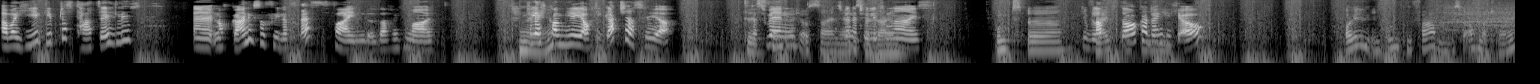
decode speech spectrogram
Aber hier gibt es tatsächlich äh, noch gar nicht so viele Fressfeinde, sag ich mal. Vielleicht Nee, kommen hier ja auch die Gachas her. das, das wär- durchaus sein. Das ja, wäre wär natürlich geil. nice. Und äh, Die vielleicht Bloodstalker denke ich auch. Eulen in bunten Farben, das wäre auch mal toll.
